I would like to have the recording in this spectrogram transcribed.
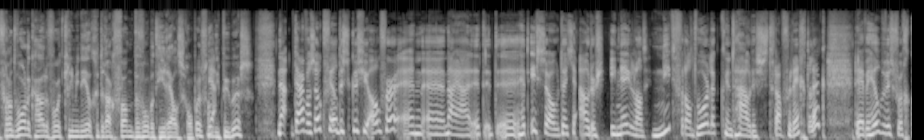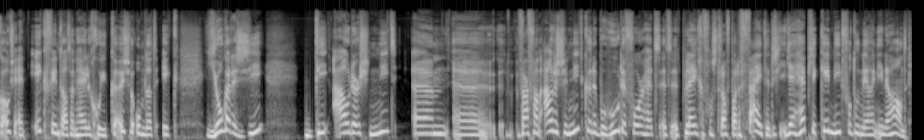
verantwoordelijk houden voor het crimineel gedrag van bijvoorbeeld die relschoppers, van Ja. die pubers? Nou, daar was ook veel discussie over. En eh, nou ja, het, het, eh, het is zo dat je ouders in Nederland niet verantwoordelijk kunt houden, strafrechtelijk. Daar hebben we heel bewust voor gekozen. En ik vind dat een hele goede keuze, omdat ik jongeren zie die ouders niet. Ehm, eh, waarvan ouders ze niet kunnen behoeden voor het, het, het plegen van strafbare feiten. Dus je hebt je kind niet voldoende in- de hand.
